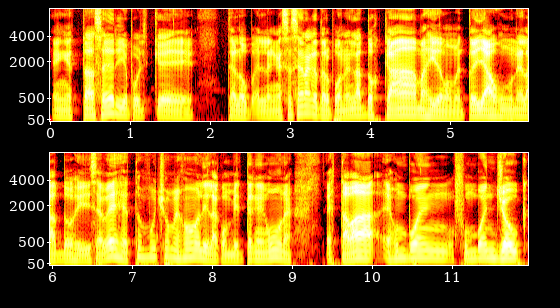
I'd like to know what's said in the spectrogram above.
en esta serie porque te lo, en esa escena que te lo ponen las dos camas y de momento ella une las dos y dice, ves, esto es mucho mejor y la convierten en una. Estaba, es un buen, fue un buen joke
